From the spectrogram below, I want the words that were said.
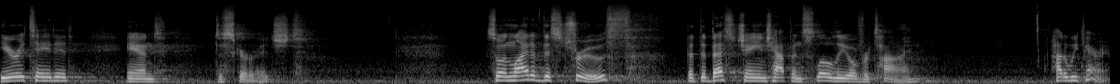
irritated and discouraged. So, in light of this truth, that the best change happens slowly over time, how do we parent?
